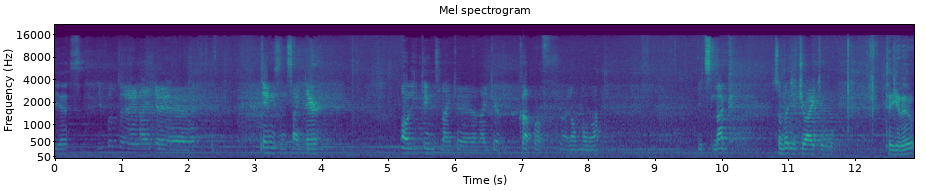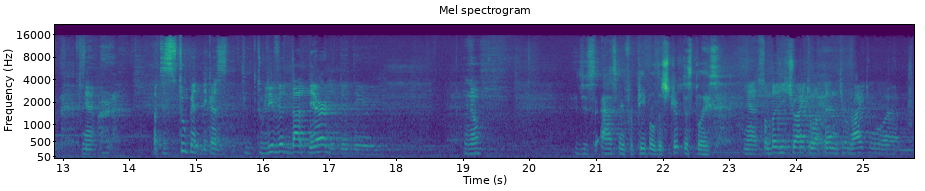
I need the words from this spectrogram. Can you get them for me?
Yes. You put uh, like uh, things inside there. only things like a, like a cup of I don't know what. It's luck. Somebody tried to Take it out. yeah, but it's stupid because to leave it that there, they, they, you know, He's just asking for people to strip this place. yeah. Somebody tried to append to try to um,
